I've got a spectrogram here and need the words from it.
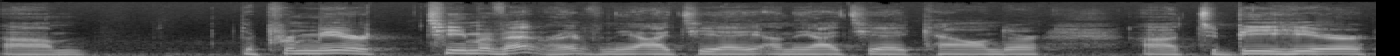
um, the premier team event, right, from the ITA on the ITA calendar. Uh, to be here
